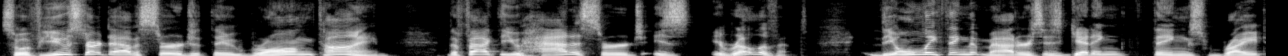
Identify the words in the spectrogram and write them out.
So if you start to have a surge at the wrong time, the fact that you had a surge is irrelevant. The only thing that matters is getting things right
